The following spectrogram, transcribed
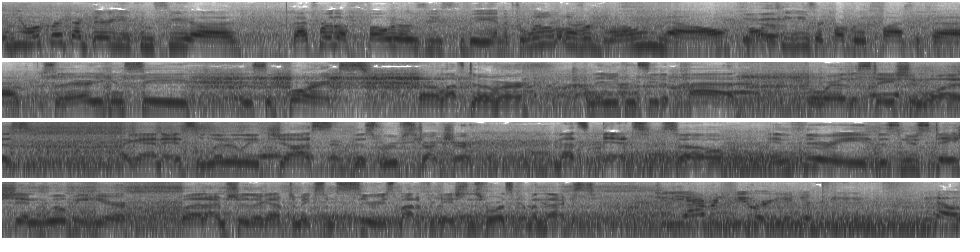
If you look right back there, you can see uh, that's where the photos used to be, and it's a little overgrown now. All the TVs are covered with plastic bags. So there you can see the supports that are left over, and then you can see the pad for where the station was. Again, it's literally just this roof structure. And that's it. So, in theory, this new station will be here, but I'm sure they're gonna have to make some serious modifications for what's coming next. To the average viewer, you just see, you know,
